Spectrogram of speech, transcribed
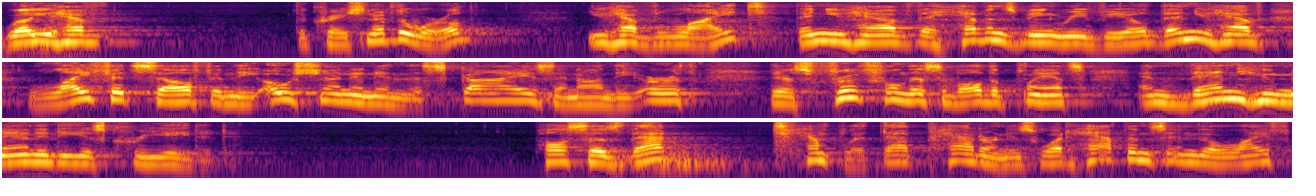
Well, you have the creation of the world, you have light, then you have the heavens being revealed, then you have life itself in the ocean and in the skies and on the earth. There's fruitfulness of all the plants, and then humanity is created. Paul says that template, that pattern, is what happens in the life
